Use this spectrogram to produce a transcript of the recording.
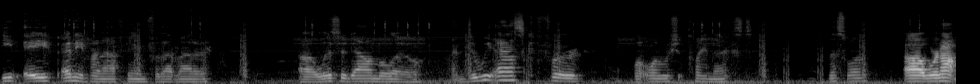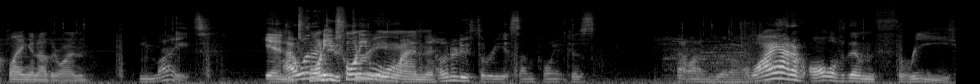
beat a any FNAF game for that matter? Uh, listed down below. And did we ask for what one we should play next? This one? Uh, we're not playing another one We might. in I 2021. I want to do three at some point because that one I'm good at. Why out of all of them three?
